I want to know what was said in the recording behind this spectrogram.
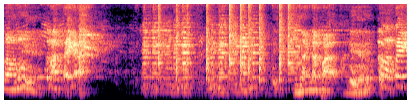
బాబు రత్తయ్య గారా రత్తయ్య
